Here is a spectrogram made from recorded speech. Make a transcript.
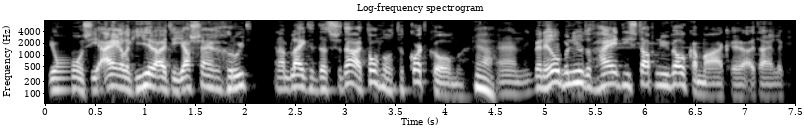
jongens die eigenlijk hier uit de jas zijn gegroeid. En dan blijkt het dat ze daar toch nog tekort komen. Ja. En ik ben heel benieuwd of hij die stap nu wel kan maken uiteindelijk.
